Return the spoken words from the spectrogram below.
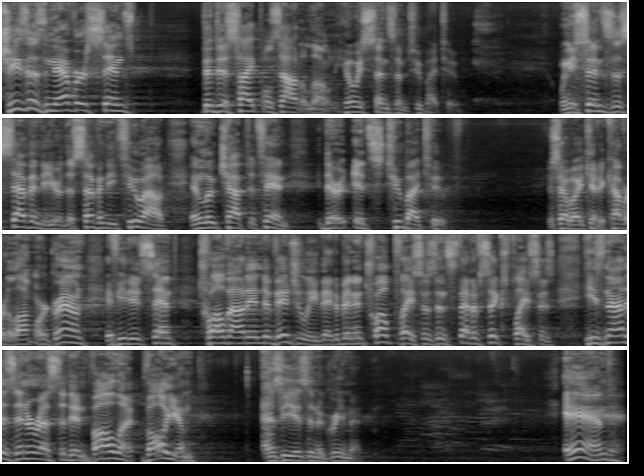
Jesus never sends the disciples out alone. He always sends them two by two. When he sends the 70 or the 72 out in Luke chapter 10, there, it's two by two. Well, he could have covered a lot more ground if he'd have sent 12 out individually. They'd have been in 12 places instead of six places. He's not as interested in vol- volume as he is in agreement. And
